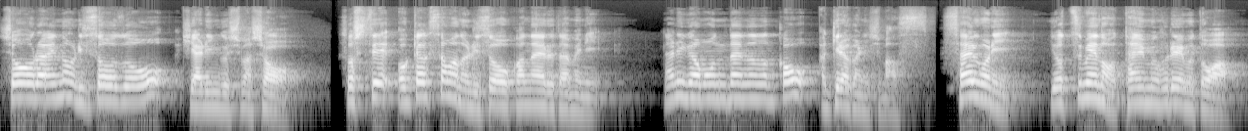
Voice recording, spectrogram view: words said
将来の理想像をヒアリングしましょう。そしてお客様の理想を叶えるために何が問題なのかを明らかにします。最後に4つ目のタイムフレームとは、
